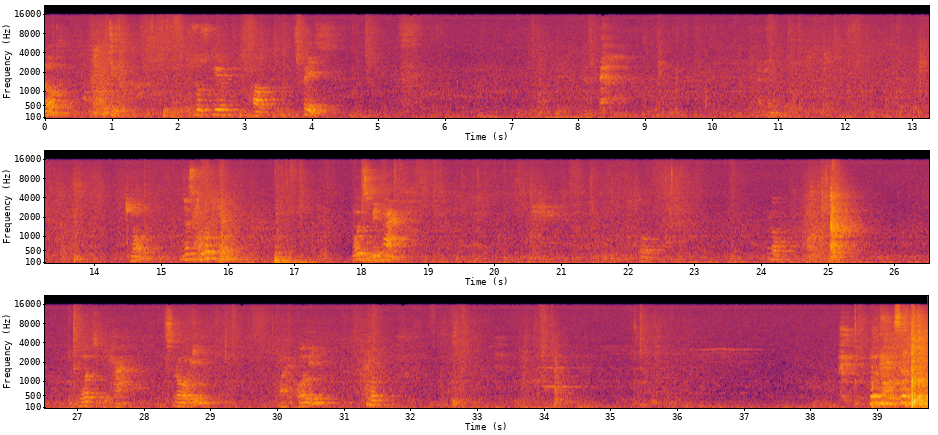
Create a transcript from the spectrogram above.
No? So still have space. No? Just look here. What's behind? No. What's behind? Slowly. 我，我没事。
